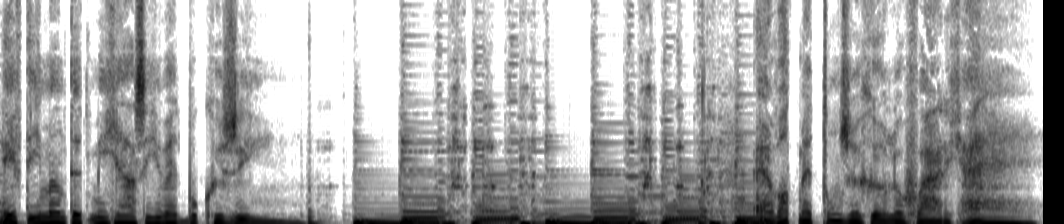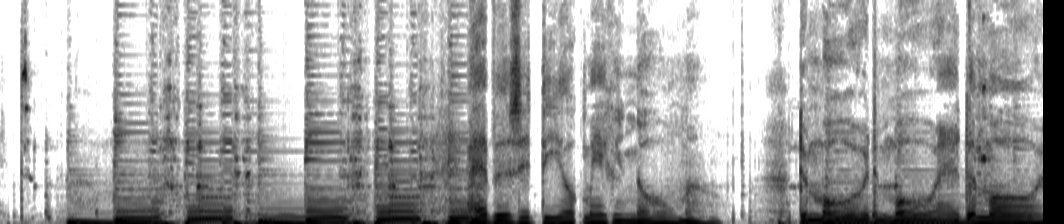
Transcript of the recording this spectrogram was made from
Heeft iemand het migratiewetboek gezien? En wat met onze geloofwaardigheid? Hebben ze die ook meegenomen? De moor, de moor, de moor,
